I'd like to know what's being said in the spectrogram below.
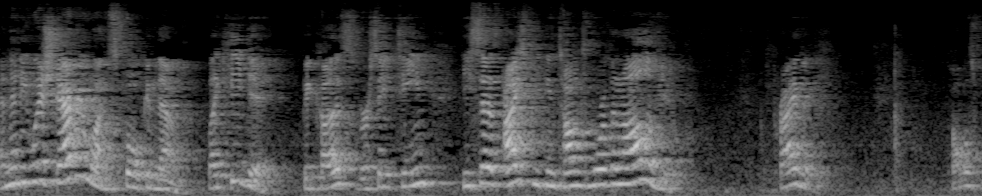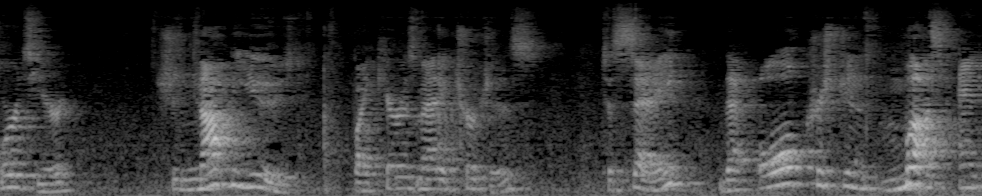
and then he wished everyone spoke in them like he did. Because, verse 18, he says, I speak in tongues more than all of you, privately. Paul's words here should not be used by charismatic churches to say that all Christians must and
